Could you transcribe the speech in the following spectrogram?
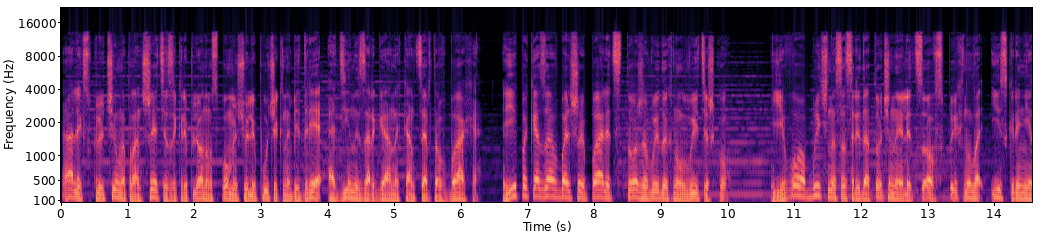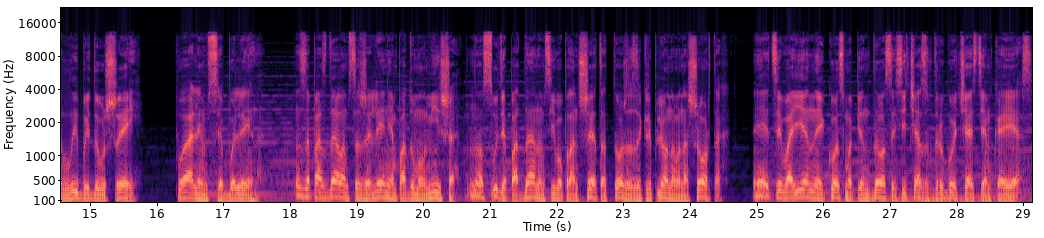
Алекс включил на планшете, закрепленном с помощью липучек на бедре, один из органных концертов Баха и, показав большой палец, тоже выдохнул вытяжку. Его обычно сосредоточенное лицо вспыхнуло искренней лыбой до ушей. «Палимся, блин!» Запоздалым сожалением подумал Миша, но, судя по данным с его планшета, тоже закрепленного на шортах, эти военные космопиндосы сейчас в другой части МКС.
